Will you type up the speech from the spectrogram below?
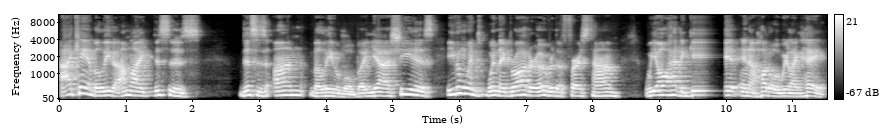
I can't believe it. I'm like, this is this is unbelievable. But yeah, she is. Even when when they brought her over the first time, we all had to get in a huddle. We are like, hey,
